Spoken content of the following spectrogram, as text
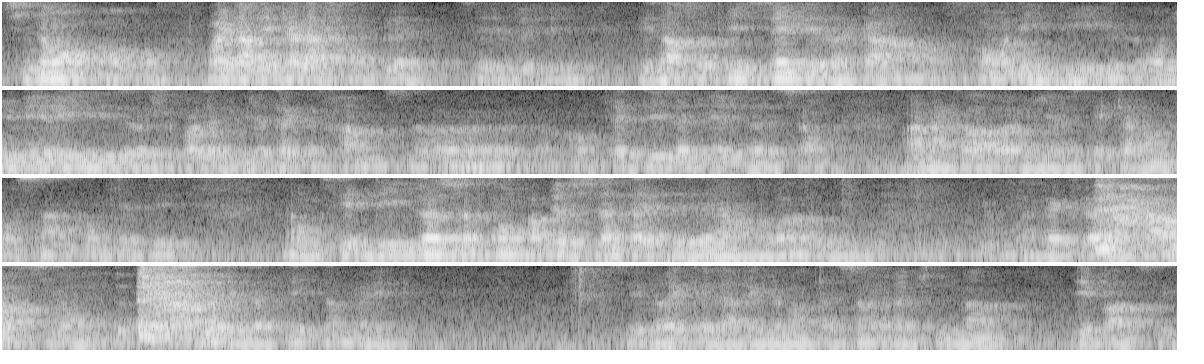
Sinon, on, va être en décalage complet. Les, entreprises signent des accords, font des deals, on numérise, je ne sais pas, la Bibliothèque de France, là, euh, compléter la numérisation en accord, il restait 40% à compléter. Donc, ces deals-là se font par-dessus la tête des ayants droit, avec le accord, si on commence à les appeler, mais c'est vrai que la réglementation est rapidement dépassée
